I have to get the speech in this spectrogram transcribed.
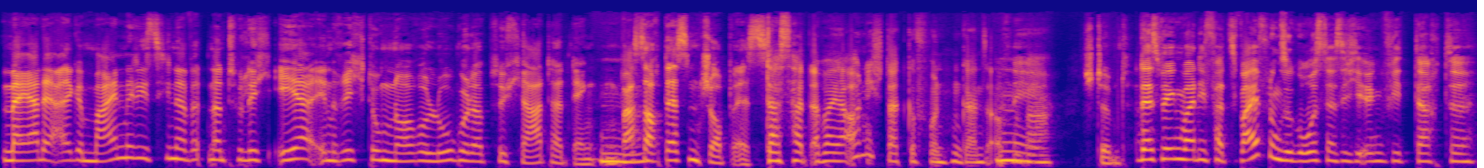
naja, der Allgemeinmediziner wird natürlich eher in Richtung Neurologe oder Psychiater denken, Mhm. was auch dessen Job ist. Das hat aber ja auch nicht stattgefunden, ganz offenbar. stimmt. Deswegen war die Verzweiflung so groß, dass ich irgendwie dachte,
